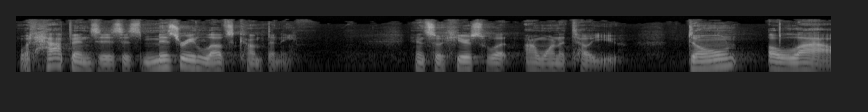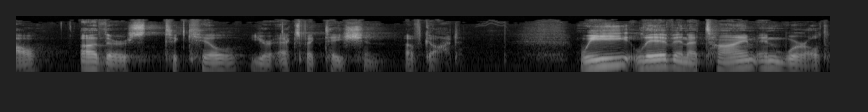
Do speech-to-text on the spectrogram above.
What happens is is misery loves company. And so here's what I want to tell you. Don't allow others to kill your expectation of God. We live in a time and world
